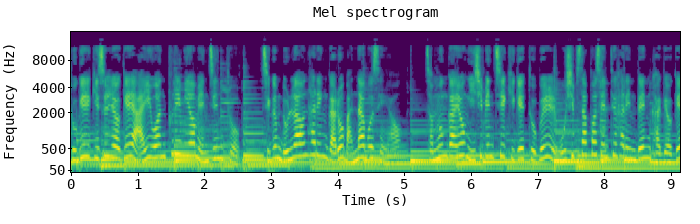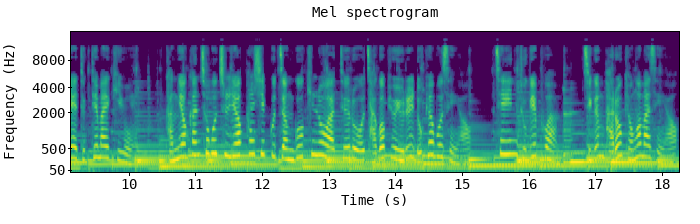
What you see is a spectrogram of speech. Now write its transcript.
독일 기술력의 i1 프리미엄 엔진톱 지금 놀라운 할인가로 만나보세요. 전문가용 20인치 기계톱을 54% 할인된 가격에 득템할 기회 강력한 초고출력 89.9kW로 작업 효율을 높여보세요. 체인 2개 포함 지금 바로 경험하세요.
